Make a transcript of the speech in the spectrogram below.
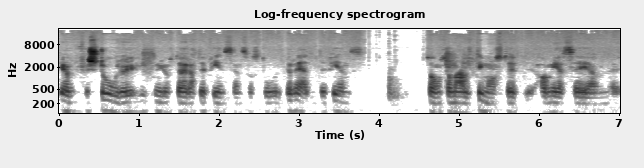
jag förstod liksom just där att det finns en så stor bredd. Det finns de som alltid måste ha med sig en eh,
